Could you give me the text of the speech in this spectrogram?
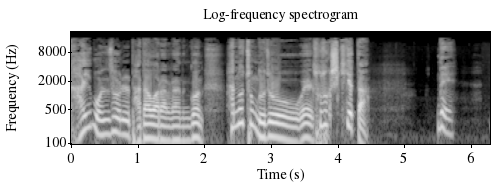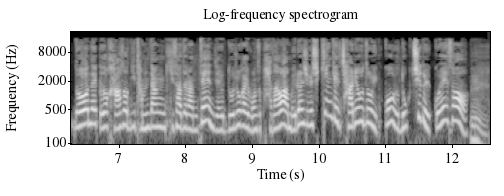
가입 원서를 받아와라라는 건 한노총 노조에 소속시키겠다. 네. 너네 너 가서 네 담당 기사들한테 이제 노조 가입 원서 받아와 뭐 이런 식으로 시킨 게 자료도 있고 녹취도 있고 해서 음.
